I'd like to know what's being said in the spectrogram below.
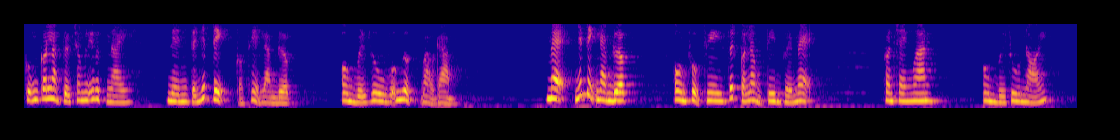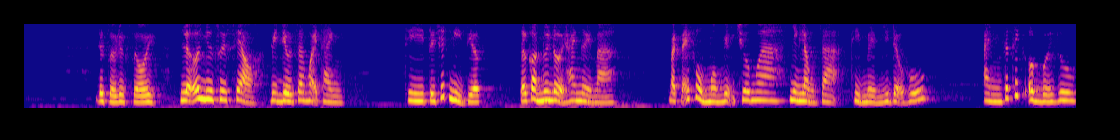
cũng có làm việc trong lĩnh vực này, nên tớ nhất định có thể làm được. Ôn bới du vỗ ngực bảo đảm. Mẹ, nhất định làm được. Ôn phủ phi rất có lòng tin với mẹ. Con trai ngoan, ôn bới du nói. Được rồi được rồi, lỡ như xui xẻo, bị điều ra ngoại thành thì từ chức nghỉ việc, tớ còn nuôi nổi hai người mà. Bạch đãi phủ mồm miệng chua ngoa, nhưng lòng dạ thì mềm như đậu hũ. Anh rất thích ôn bới du,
